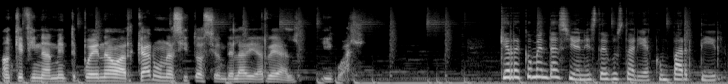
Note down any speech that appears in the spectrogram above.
aunque finalmente pueden abarcar una situación de la vida real igual. ¿Qué recomendaciones te gustaría compartir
